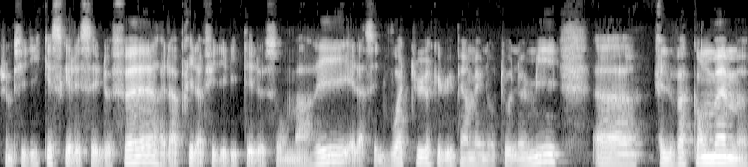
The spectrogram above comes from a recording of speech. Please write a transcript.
Je me suis dit, qu'est-ce qu'elle essaie de faire? Elle a pris la fidélité de son mari. Elle a cette voiture qui lui permet une autonomie. Euh, elle va quand même.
